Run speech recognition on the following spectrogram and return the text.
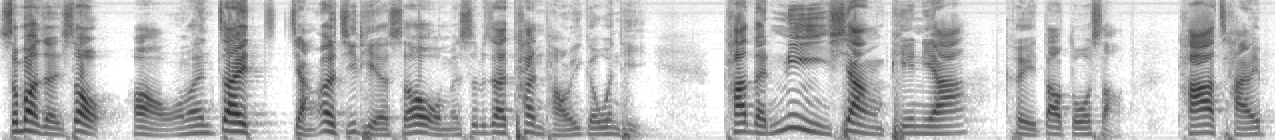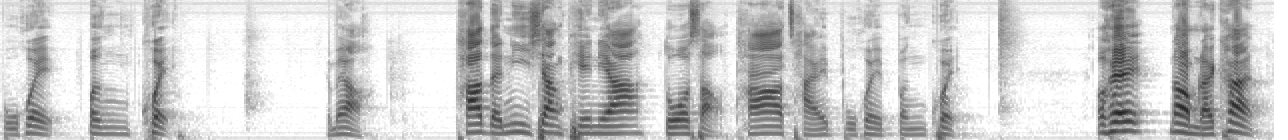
什么忍受？哦，我们在讲二极体的时候，我们是不是在探讨一个问题？它的逆向偏压可以到多少，它才不会崩溃？有没有？它的逆向偏压多少，它才不会崩溃？OK，那我们来看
